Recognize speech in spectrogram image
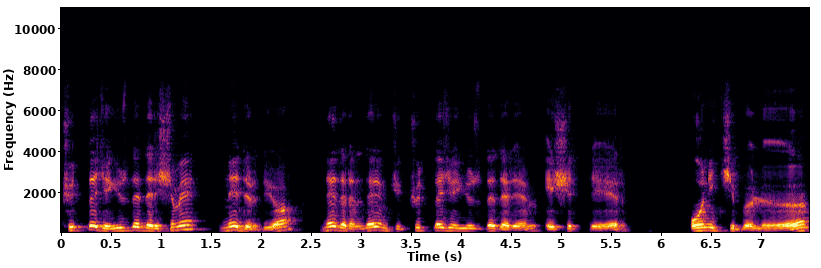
kütlece yüzde derişimi nedir diyor. Ne derim? Derim ki kütlece yüzde derim eşittir 12 bölü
